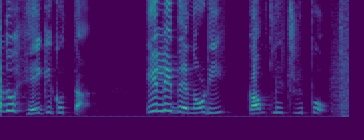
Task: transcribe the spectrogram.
ಅದು ಹೇಗೆ ಗೊತ್ತಾ? ಇಲ್ಲಿದೆ ನೋಡಿ ಕಂಪ್ಲೀಟ್ ರಿಪೋರ್ಟ್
